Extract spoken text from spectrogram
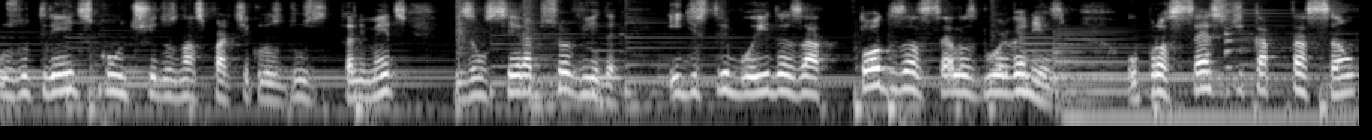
os nutrientes contidos nas partículas dos alimentos visam ser absorvidas e distribuídas a todas as células do organismo. O processo de captação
